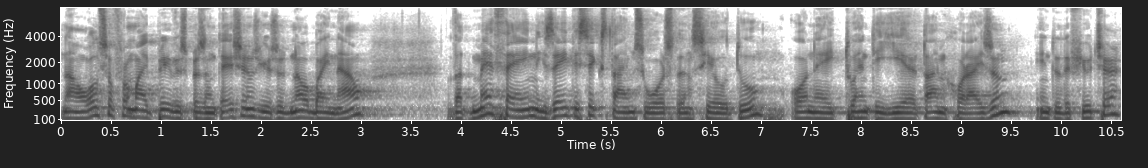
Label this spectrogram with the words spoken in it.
Now, also from my previous presentations, you should know by now that methane is 86 times worse than CO2 on a 20-year time horizon into the future,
